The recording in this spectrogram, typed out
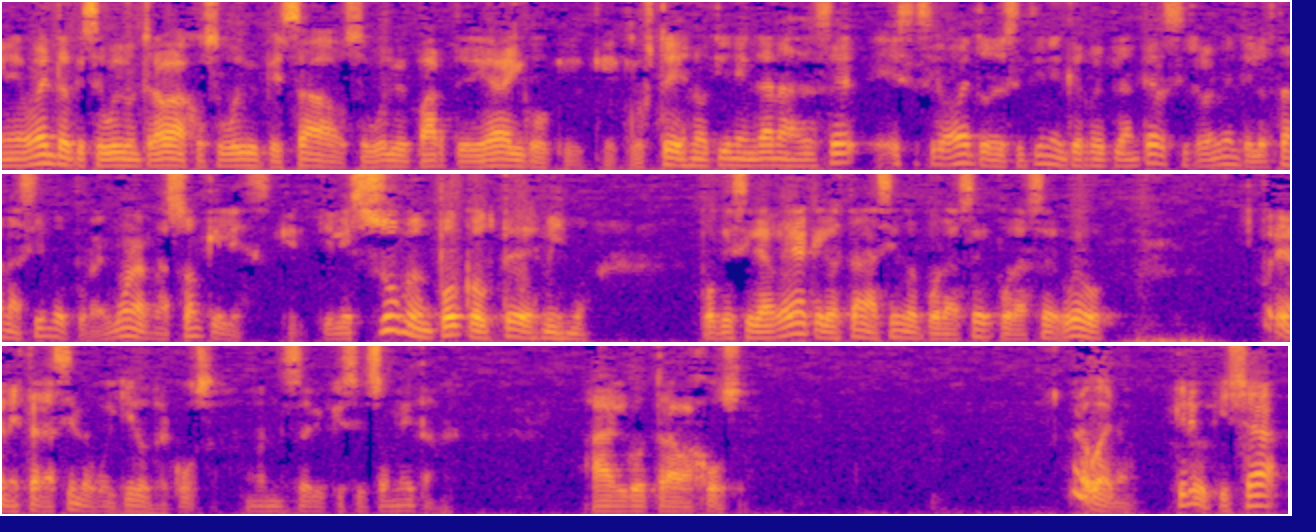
en el momento que se vuelve un trabajo, se vuelve pesado, se vuelve parte de algo que, que, ustedes no tienen ganas de hacer, ese es el momento donde se tienen que replantear si realmente lo están haciendo por alguna razón que les, que, les sume un poco a ustedes mismos. Porque si la realidad que lo están haciendo por hacer, por hacer huevo, podrían estar haciendo cualquier otra cosa, no es necesario que se sometan a algo trabajoso. Pero bueno, creo que ya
